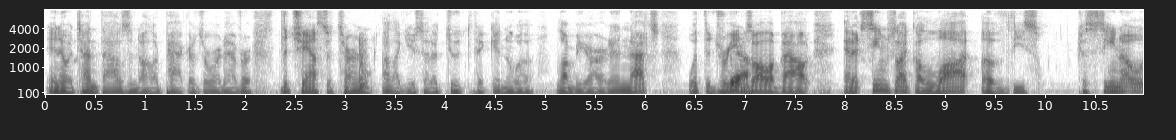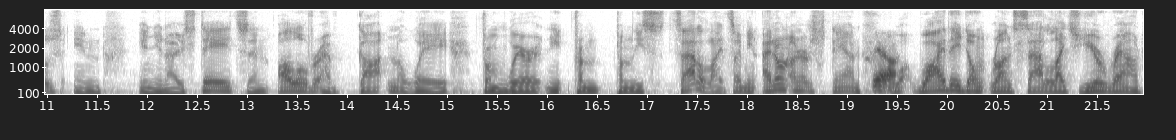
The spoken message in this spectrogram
into a ten thousand dollar package or whatever, the chance to turn, uh, like you said, a toothpick into a lumberyard, and that's what the dream's Yeah. all about. And it seems like a lot of these casinos in in United States and all over have gotten away from where it need, from from these satellites. I mean, I don't understand Yeah. wh- why they don't run satellites year round,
